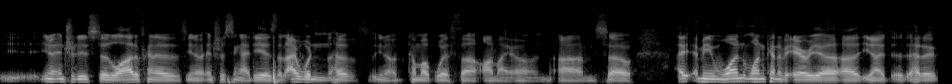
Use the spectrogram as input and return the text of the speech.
you know introduced to a lot of kind of you know interesting ideas that I wouldn't have you know come up with uh, on my own. Um, so I, I, mean, one one kind of area, uh, you know, I had a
